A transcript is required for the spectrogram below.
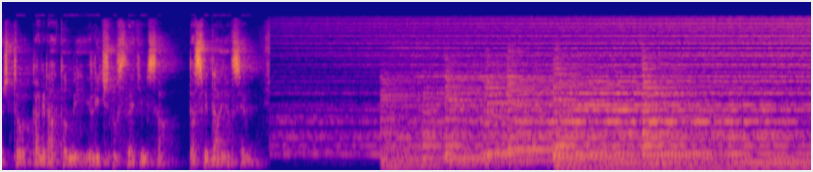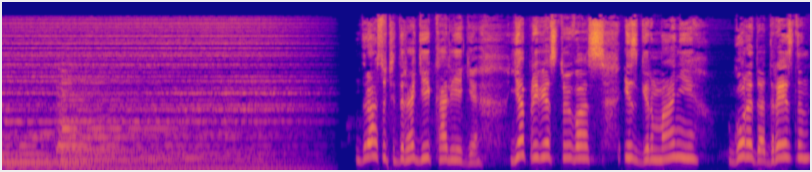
что когда-то мы лично встретимся. До свидания всем. Здравствуйте, дорогие коллеги! Я приветствую вас из Германии, города Дрезден,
